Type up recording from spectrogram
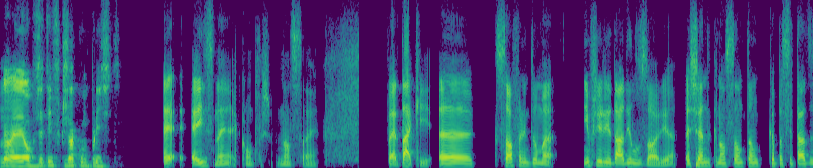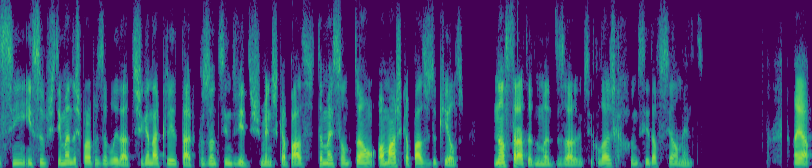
Não, é objetivos que já cumpriste. É, é isso, né? Accomplishment. Não sei. Espera, está aqui. Uh, que sofrem de uma inferioridade ilusória, achando que não são tão capacitados assim e subestimando as próprias habilidades, chegando a acreditar que os outros indivíduos menos capazes também são tão ou mais capazes do que eles. Não se trata de uma desordem psicológica reconhecida oficialmente. Ah, yeah,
